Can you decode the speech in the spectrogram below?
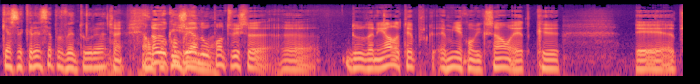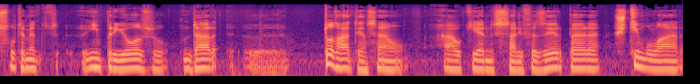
que essa crença, porventura, Sim. é um não, pouco Eu compreendo ingênua. o ponto de vista uh, do Daniel, até porque a minha convicção é de que é absolutamente imperioso dar uh, toda a atenção ao que é necessário fazer para estimular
